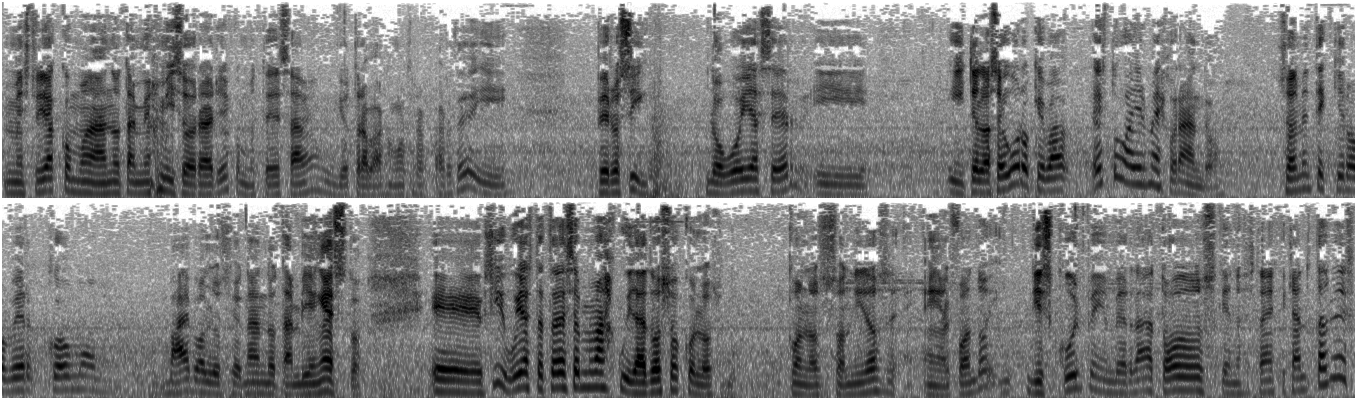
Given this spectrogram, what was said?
me estoy acomodando también a mis horarios, como ustedes saben, yo trabajo en otra parte y pero sí, lo voy a hacer y, y te lo aseguro que va, esto va a ir mejorando. Solamente quiero ver cómo va evolucionando también esto. Eh, sí, voy a tratar de ser más cuidadoso con los con los sonidos en el fondo. Disculpen, en verdad, a todos que nos están escuchando. Tal vez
